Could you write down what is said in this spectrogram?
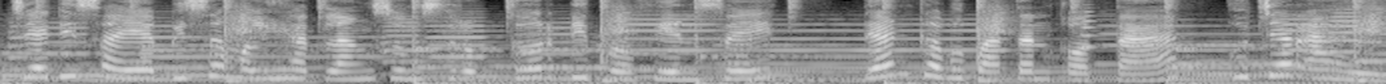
Jadi saya bisa melihat langsung struktur di provinsi dan kabupaten kota, ujar Ahi.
